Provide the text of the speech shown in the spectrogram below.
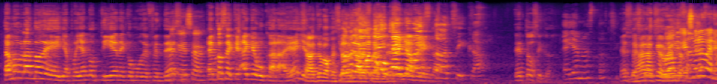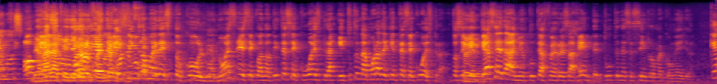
Estamos hablando de ella, pues ella no tiene cómo defenderse. Exacto. Entonces que hay que buscar a ella. Exacto, porque se yo estoy de va a acuerdo con que Ella ella no es venga. tóxica. Es tóxica. Ella no es tóxica. Eso Déjala es que venga. Eso lo veremos. Ok, Déjala que llegue a el síndrome de Estocolmo. No es ese cuando a ti te secuestran y tú te enamoras de quien te secuestra. Entonces, Sí. quien te hace daño, tú te aferres a esa gente. Tú tienes ese síndrome con ella. Que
